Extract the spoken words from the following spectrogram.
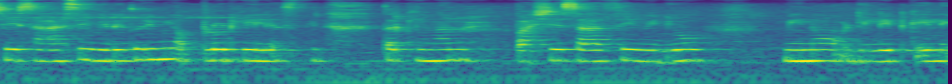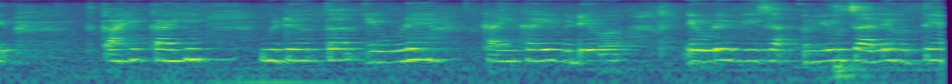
पाचशे सहाशे व्हिडिओ तरी मी अपलोड केले असतील. तर किमान पाचशे सहाशे व्हिडिओ मी न डिलीट केले. काही काही व्हिडिओ तर एवढे काही काही व्हिडिओ एवढे व्हीज व्ह्यूज आले होते.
